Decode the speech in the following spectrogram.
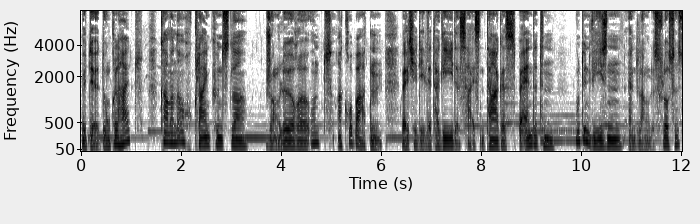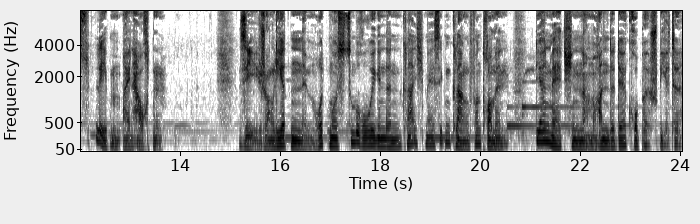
Mit der Dunkelheit kamen auch Kleinkünstler Jongleure und Akrobaten, welche die Lethargie des heißen Tages beendeten und den Wiesen entlang des Flusses Leben einhauchten. Sie jonglierten im Rhythmus zum beruhigenden, gleichmäßigen Klang von Trommeln, die ein Mädchen am Rande der Gruppe spielte.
